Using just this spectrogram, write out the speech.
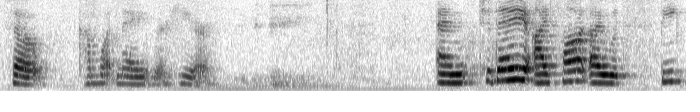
So, come what may, we're here. And today I thought I would speak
